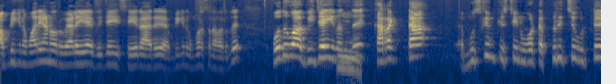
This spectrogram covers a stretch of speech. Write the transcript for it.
அப்படிங்கிற மாதிரியான ஒரு வேலையை விஜய் செய்றாரு அப்படிங்கிற விமர்சனம் வருது. பொதுவா விஜய் வந்து கரெக்டா முஸ்லீம் கிறிஸ்டின் ஓட்டை பிரிச்சு விட்டு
